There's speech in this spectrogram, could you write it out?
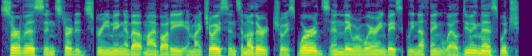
service and started screaming about my body and my choice and some other choice words. And they were wearing basically nothing while doing this, which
